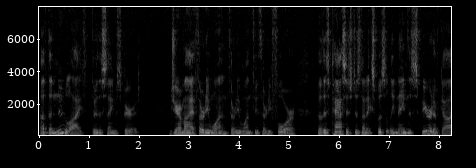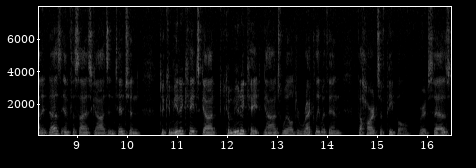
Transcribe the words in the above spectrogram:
of the new life through the same Spirit. Jeremiah 31, 31 through 34 Though this passage does not explicitly name the Spirit of God, it does emphasize God's intention to communicate, God, communicate God's will directly within the hearts of people, where it says,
